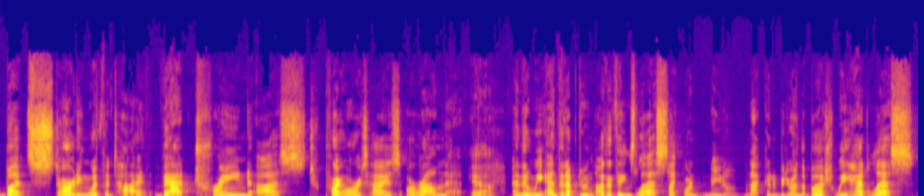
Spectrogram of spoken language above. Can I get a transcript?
but starting with the tithe that trained us to prioritize around that Yeah. and then we ended up doing other things less like we're you know not going to beat around the bush we had less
